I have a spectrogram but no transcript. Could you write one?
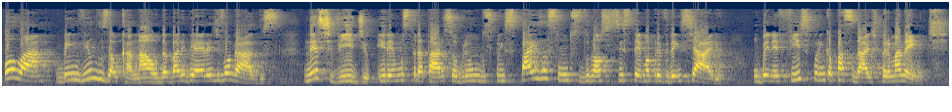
Olá, bem-vindos ao canal da Barbieri Advogados. Neste vídeo, iremos tratar sobre um dos principais assuntos do nosso sistema previdenciário, o benefício por incapacidade permanente.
